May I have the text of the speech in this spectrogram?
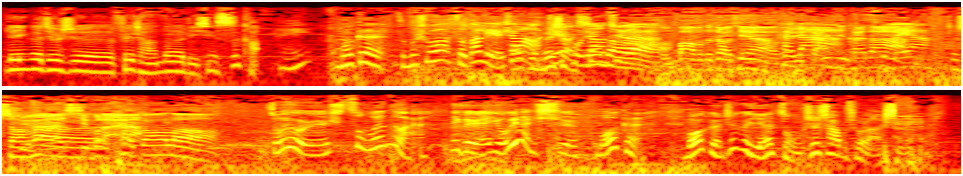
另一个就是非常的理性思考。哎，Morgan 怎么说？走到脸上，直接捅上去。红 buff 的赵信，开大，赶紧开大。这伤害起不来，太高了。总有人送温暖，那个人永远是 Morgan。Morgan 这个眼总是插不出来。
